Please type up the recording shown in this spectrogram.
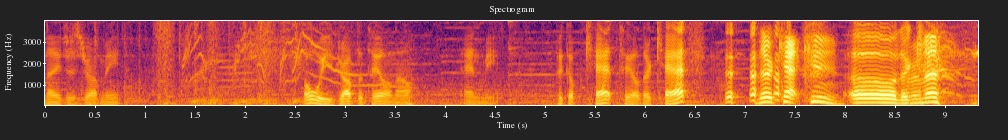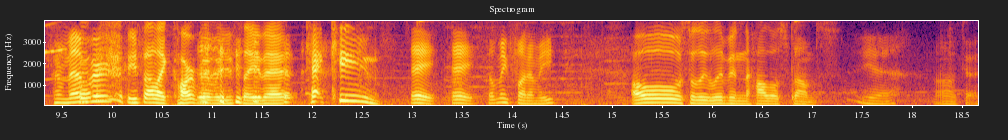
No, he just dropped meat. Oh, he dropped the tail now, and meat. Pick up cat tail. They're cats. They're catcoons. oh, they're. Remember? remember? you sound like Cartman when you say that. Catcoons. hey, hey! Don't make fun of me. Oh, so they live in hollow stumps. Yeah. Okay.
